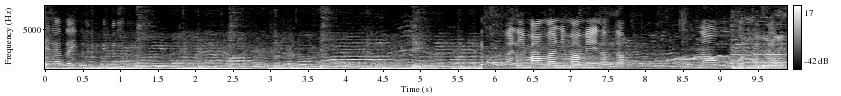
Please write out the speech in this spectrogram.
Binata itu Pilipinas. आणि मामा आणि मामी आहे ना आता नाव ओपन करतात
